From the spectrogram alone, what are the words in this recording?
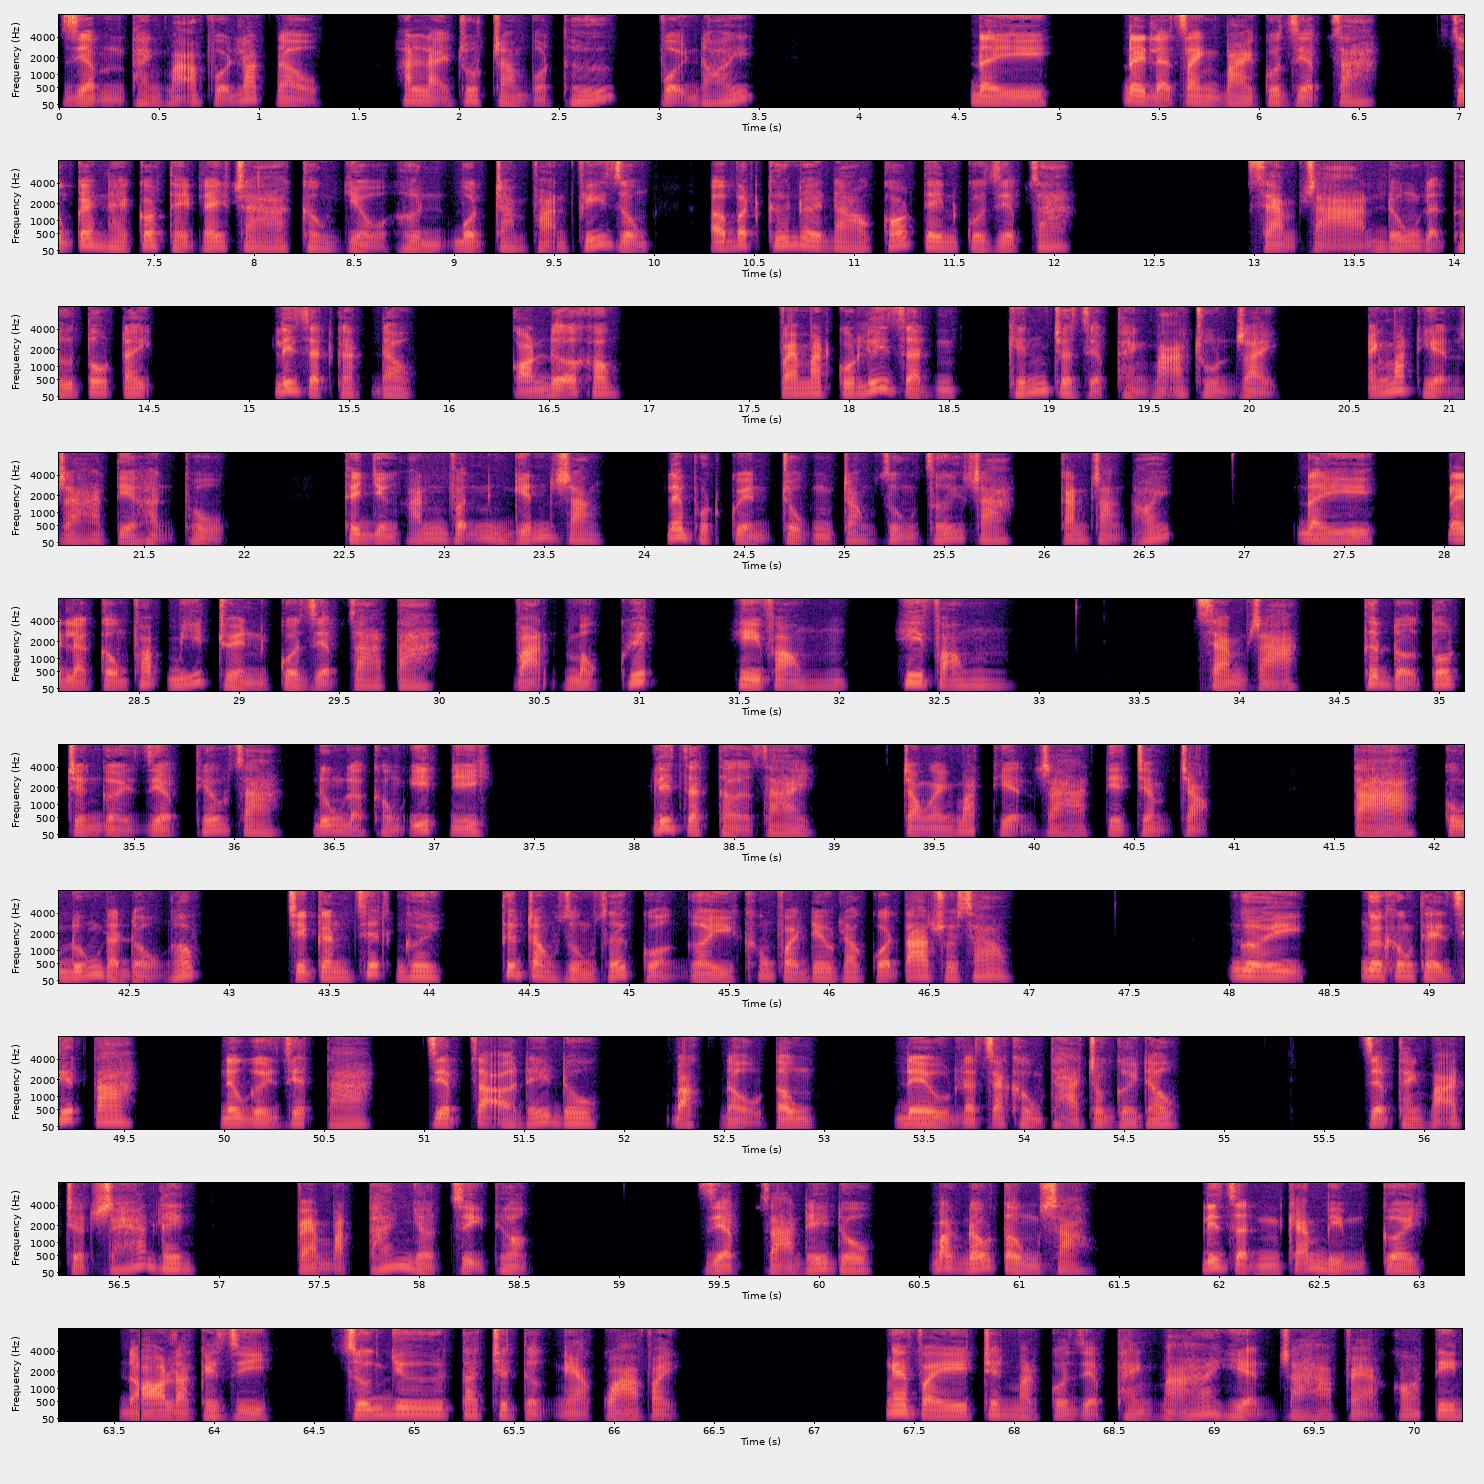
Diệp Thanh Mã vội lắc đầu. Hắn lại rút ra một thứ, vội nói. Đây, đây là danh bài của Diệp gia. Dùng cái này có thể lấy ra không nhiều hơn 100 vạn phí dụng ở bất cứ nơi nào có tên của Diệp gia. Xem ra đúng là thứ tốt đấy. Lý giật gật đầu. Còn nữa không? Vẻ mặt của Lý giật khiến cho Diệp Thành Mã trùn rẩy, ánh mắt hiện ra tia hận thù. Thế nhưng hắn vẫn nghiến răng lấy một quyển trục trong dùng giới ra, cắn răng nói. Đây, đây là công pháp bí truyền của Diệp gia ta, vạn mộc quyết, hy vọng, hy vọng. Xem ra, thứ độ tốt trên người Diệp thiếu gia đúng là không ít nhỉ. Lý giật thở dài, trong ánh mắt hiện ra tia trầm trọng. Ta cũng đúng là đồ ngốc, chỉ cần giết ngươi, thứ trong dùng giới của ngươi không phải đều là của ta rồi sao? Người, người không thể giết ta. Nếu người giết ta, Diệp ra ở đế đô, bạc Đầu Tông đều là sẽ không tha cho người đâu. Diệp Thành Mã trượt rẽ lên, vẻ mặt tái nhợt dị thường. Diệp ra đế đô, bác Đấu Tông sao? Lý giận khẽ mỉm cười. Đó là cái gì? Dường như ta chưa từng nghe qua vậy. Nghe vậy trên mặt của Diệp Thành Mã hiện ra vẻ khó tin.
